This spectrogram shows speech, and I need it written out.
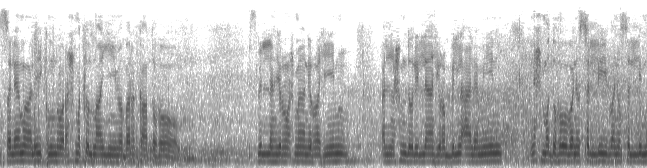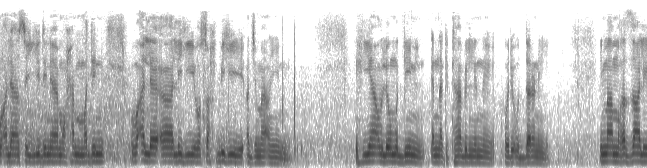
السلام عليكم ورحمة الله وبركاته بسم الله الرحمن الرحيم الحمد لله رب العالمين نحمده ونصلي ونسلم على سيدنا محمد وعلى آله وصحبه أجمعين ഇഹ്യ ഉലൂമുദ്ദീൻ എന്ന കിതാബിൽ നിന്ന് ഒരു ഉദ്ധരണി ഇമാം ഖസാലി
